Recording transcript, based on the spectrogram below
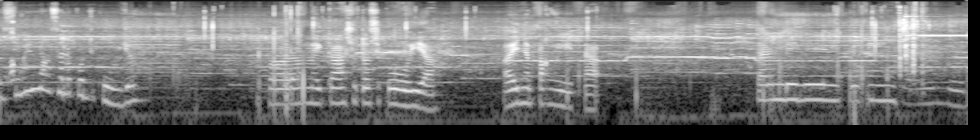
Sino yung nasa likod ni Kuya? Parang may kaso to si Kuya. Ayaw niya pakita. Parang bibili ko angel.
